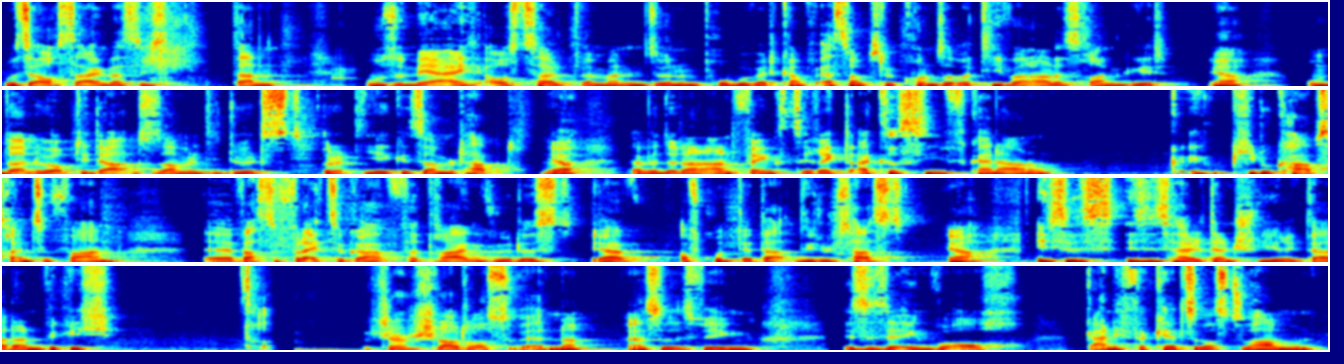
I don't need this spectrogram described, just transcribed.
muss ja auch sagen, dass sich dann umso mehr eigentlich auszahlt, wenn man in so einem Probewettkampf erstmal ein bisschen konservativer an alles rangeht, ja, um dann überhaupt die Daten zu sammeln, die du jetzt oder die ihr gesammelt habt, ja, weil wenn du dann anfängst, direkt aggressiv, keine Ahnung, Kilo Carbs reinzufahren, äh, was du vielleicht sogar vertragen würdest, ja, aufgrund der Daten, die du hast, ja, ist es, ist es halt dann schwierig, da dann wirklich schlau draus zu werden, ne? Also deswegen ist es ja irgendwo auch gar nicht verkehrt, sowas zu haben und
